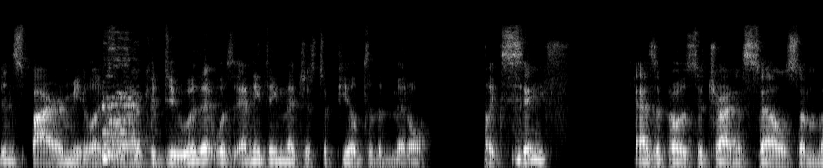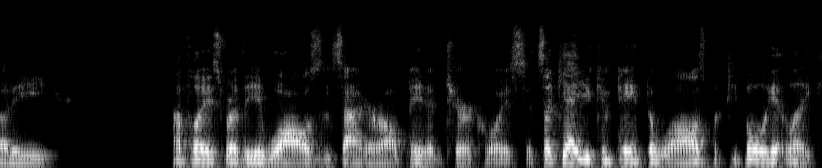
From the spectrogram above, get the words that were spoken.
inspire me to like what i could do with it was anything that just appealed to the middle like mm-hmm. safe mm-hmm. as opposed to trying to sell somebody a place where the walls inside are all painted turquoise. It's like, yeah, you can paint the walls, but people get like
